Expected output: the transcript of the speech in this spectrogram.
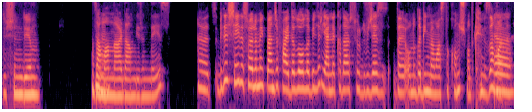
düşündüğüm zamanlardan birindeyiz. Evet, bir de şey de söylemek bence faydalı olabilir. Yani ne kadar sürdüreceğiz de onu da bilmem aslında konuşmadık henüz ama Evet.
